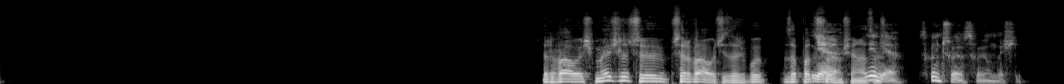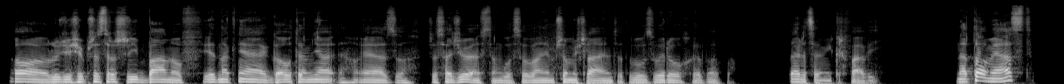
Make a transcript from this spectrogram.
Przerwałeś myśl, czy przerwało ci coś? Bo zapatrzyłem nie, się na coś. Nie, nie, skończyłem swoją myśl. O, ludzie się przestraszyli banów. Jednak nie, Gołtem nie. O Jezu, przesadziłem z tym głosowaniem, przemyślałem to. To był zły ruch chyba, bo serce mi krwawi. Natomiast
